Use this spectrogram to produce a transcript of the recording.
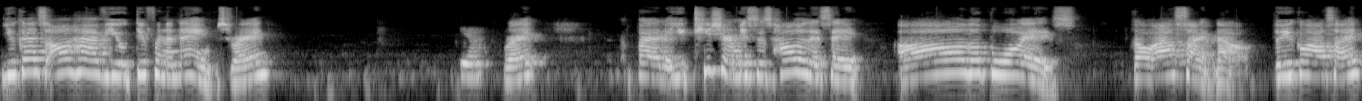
You guys all have your different names, right? yeah, right? But your teacher, Mrs. Holiday, say, all the boys go outside now. Do you go outside?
